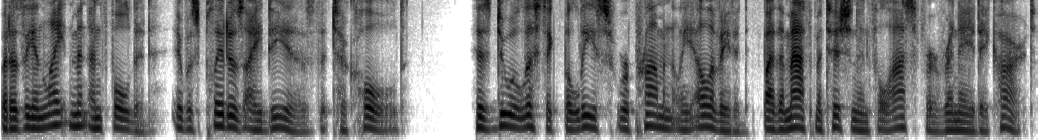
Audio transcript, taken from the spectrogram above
But as the Enlightenment unfolded, it was Plato's ideas that took hold. His dualistic beliefs were prominently elevated by the mathematician and philosopher Rene Descartes.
